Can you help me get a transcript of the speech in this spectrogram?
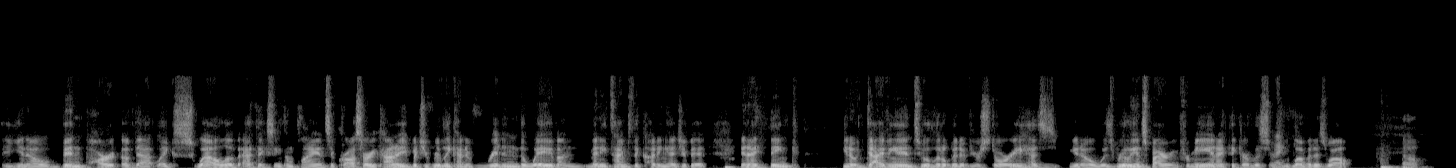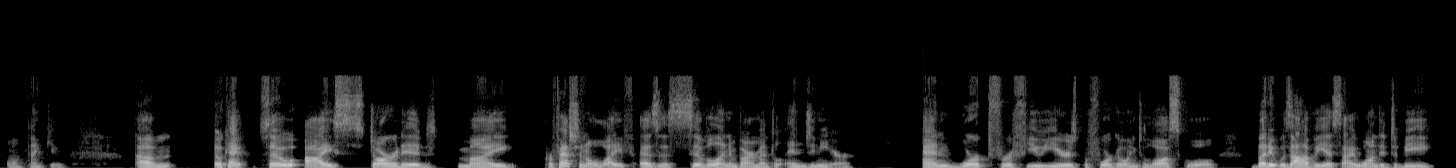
you know, been part of that like swell of ethics and compliance across our economy, but you've really kind of ridden the wave on many times the cutting edge of it. And I think, you know, diving into a little bit of your story has, you know, was really inspiring for me. And I think our listeners thank would love it as well. Oh, well, thank you. Um, okay. So I started my professional life as a civil and environmental engineer and worked for a few years before going to law school but it was obvious i wanted to be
